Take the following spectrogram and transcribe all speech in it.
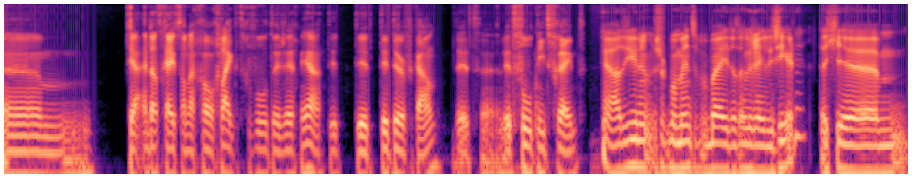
Um, ja, en dat geeft dan gewoon gelijk het gevoel te zeggen: ja, dit, dit, dit durf ik aan. Dit, uh, dit voelt niet vreemd. Ja, hadden jullie een soort momenten waarbij je dat ook realiseerde? Dat je um,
